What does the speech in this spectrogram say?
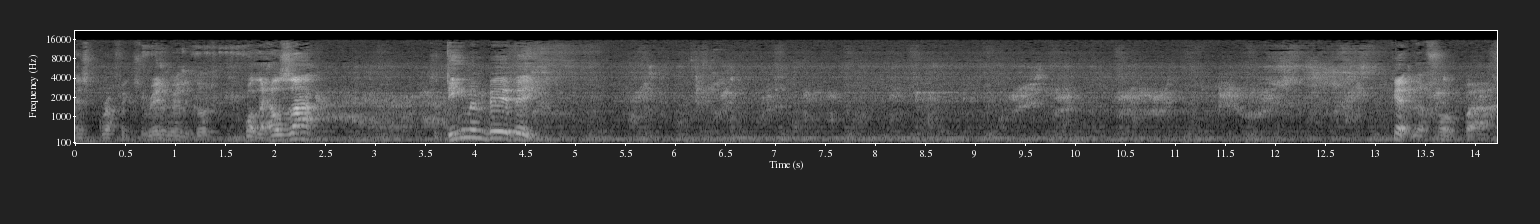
These graphics are really, really good. What the hell's that? It's a demon baby! Get the fuck back.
